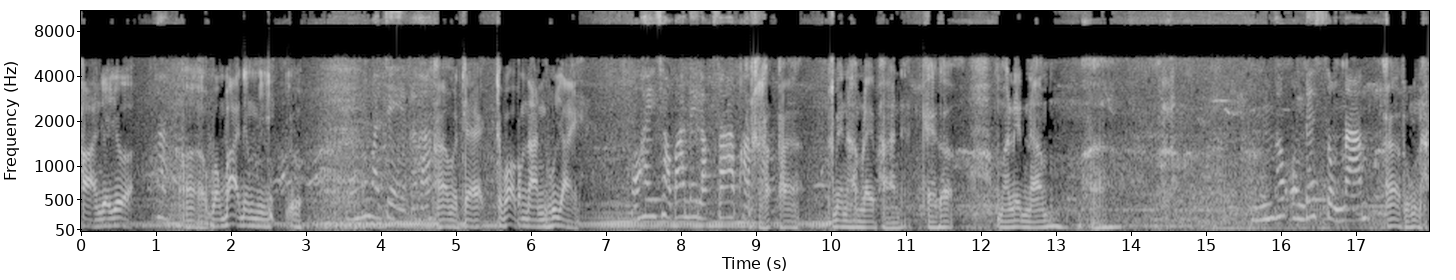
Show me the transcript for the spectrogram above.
ถ่านเยอะๆค่ะเออบางบ้านยังมีอยู่แล้วมาแจกนะคะอ่ามาแจกเฉพาะกำนันผู้ใหญ่ขอให้ชาวบ้านได้รับทราบค่ะครับอ่าแม่น้ำไหลผ่านเนี่ยแกก็มาเล่นน้ำอ่าอืมพระองค์ได้ส่งน้ำอ่าถุงน้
